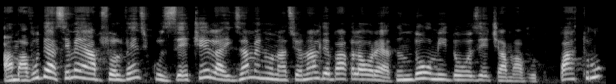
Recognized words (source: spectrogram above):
Am avut de asemenea absolvenți cu 10 la examenul național de bacalaureat. În 2020 am avut 4,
